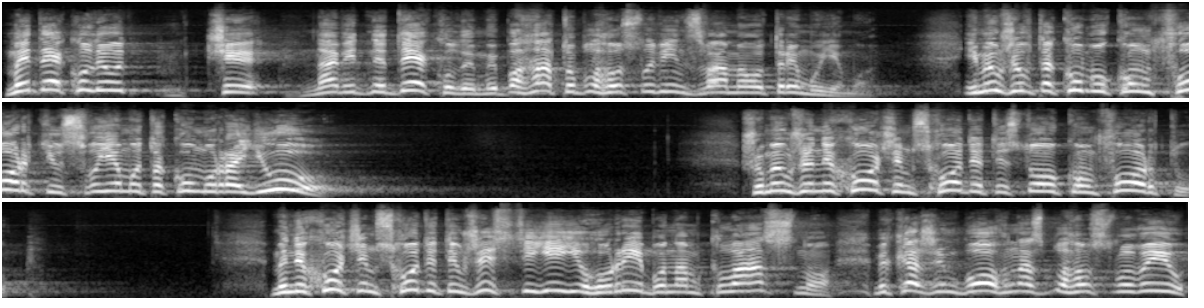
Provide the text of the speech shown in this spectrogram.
Ми деколи, чи навіть не деколи, ми багато благословінь з вами отримуємо. І ми вже в такому комфорті, в своєму такому раю, що ми вже не хочемо сходити з того комфорту. Ми не хочемо сходити вже з цієї гори, бо нам класно. Ми кажемо, Бог нас благословив,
